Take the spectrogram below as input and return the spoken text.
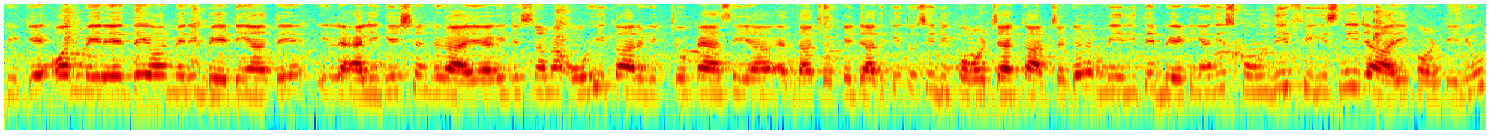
ਠੀਕ ਹੈ? ਔਰ ਮੇਰੇ ਤੇ ਔਰ ਮੇਰੀ ਬੇਟੀਆਂ ਤੇ ਐਲੀਗੇਸ਼ਨ ਲਗਾਏ ਆ ਕਿ ਜਿਸ ਤਰ੍ਹਾਂ ਮੈਂ ਉਹੀ ਘਰ ਵਿੱਚੋਂ ਪੈਸੇ ਆ ਐਦਾਂ ਚੁੱਕੇ ਜਦ ਕਿ ਤੁਸੀਂ ਰਿਕਾਰਡ ਚੈੱਕ ਕਰ ਚੁੱਕੇ ਹੋ ਮੇਰੀ ਤੇ ਬੇਟੀਆਂ ਦੀ ਸਕੂਲ ਦੀ ਫੀਸ ਨਹੀਂ ਜਾ ਰਹੀ ਕੰਟੀਨਿਊ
